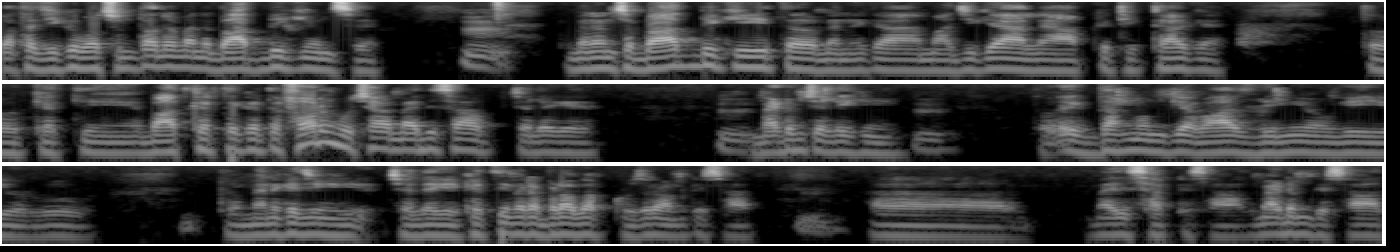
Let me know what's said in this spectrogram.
लता जी को बहुत सुनता था मैंने बात भी की उनसे। तो मैंने उनसे बात भी की तो मैंने कहा माँ जी क्या हाल है? आपके ठीक ठाक है? तो कहती हैं बात करते करते फ़ौरन पूछा मैदी साहब चले गए? मैडम चली गई। तो एकदम उनकी आवाज़ धीमी हो गई और वो तो मैंने कहा जी चले गए। कहती मेरा बड़ा वक्त गुजरा उनके साथ हम्म। मैदी साहब के साथ मैडम के साथ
